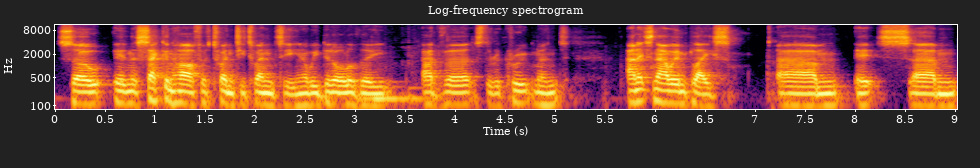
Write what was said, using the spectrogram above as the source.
So in the second half of 2020, you know, we did all of the adverts, the recruitment, and it's now in place. Um, it's um,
